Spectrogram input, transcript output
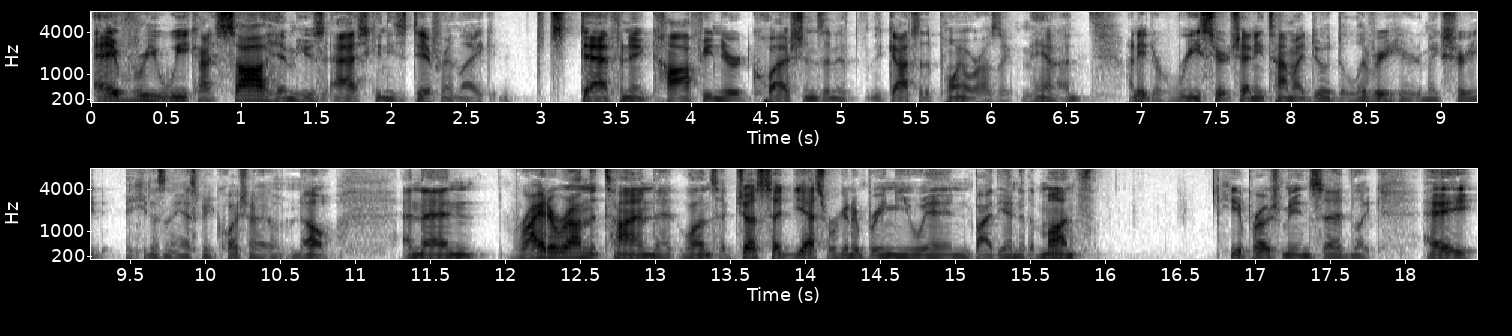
every week I saw him, he was asking these different like definite coffee nerd questions. And it got to the point where I was like, man, I, I need to research anytime I do a delivery here to make sure he, he doesn't ask me a question I don't know. And then right around the time that Lunds had just said, yes, we're going to bring you in by the end of the month, he approached me and said, like, hey,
